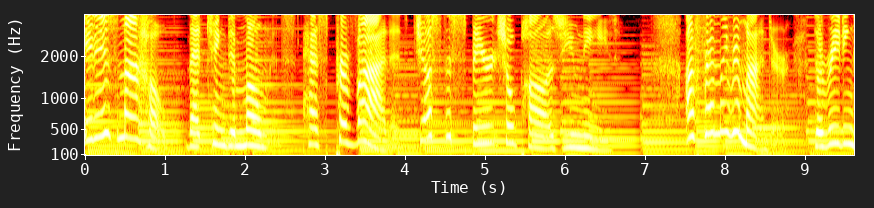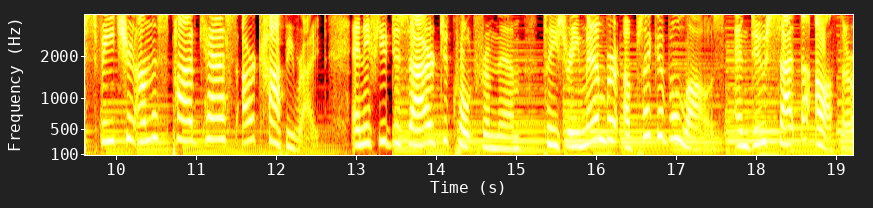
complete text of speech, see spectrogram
It is my hope that Kingdom Moments has provided just the spiritual pause you need. A friendly reminder the readings featured on this podcast are copyright, and if you desire to quote from them, please remember applicable laws and do cite the author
